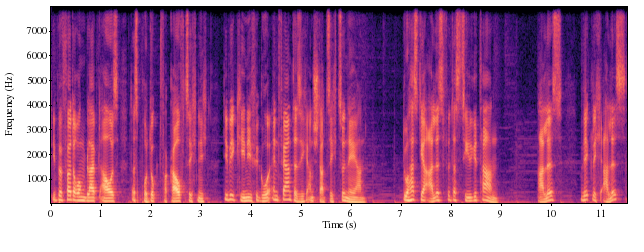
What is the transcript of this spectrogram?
die Beförderung bleibt aus, das Produkt verkauft sich nicht, die Bikini-Figur entfernte sich, anstatt sich zu nähern. Du hast ja alles für das Ziel getan. Alles? Wirklich alles?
